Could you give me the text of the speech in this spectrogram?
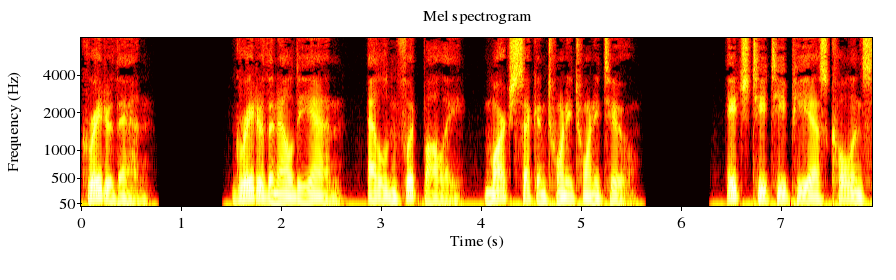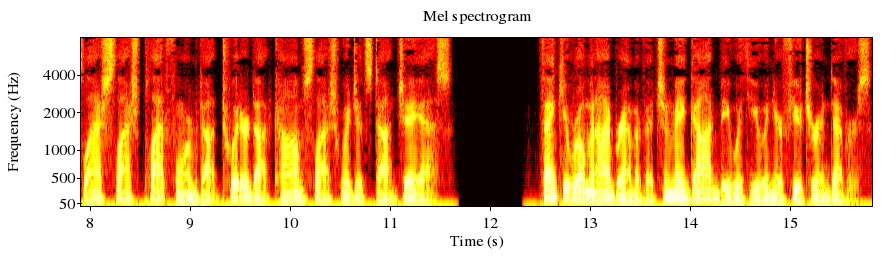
Greater than. Greater than LDN, Edelden Footbally, March 2, 2022 https colon slash slash platform.twitter.com slash widgets.js. Thank you Roman Abramovich and may God be with you in your future endeavors.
